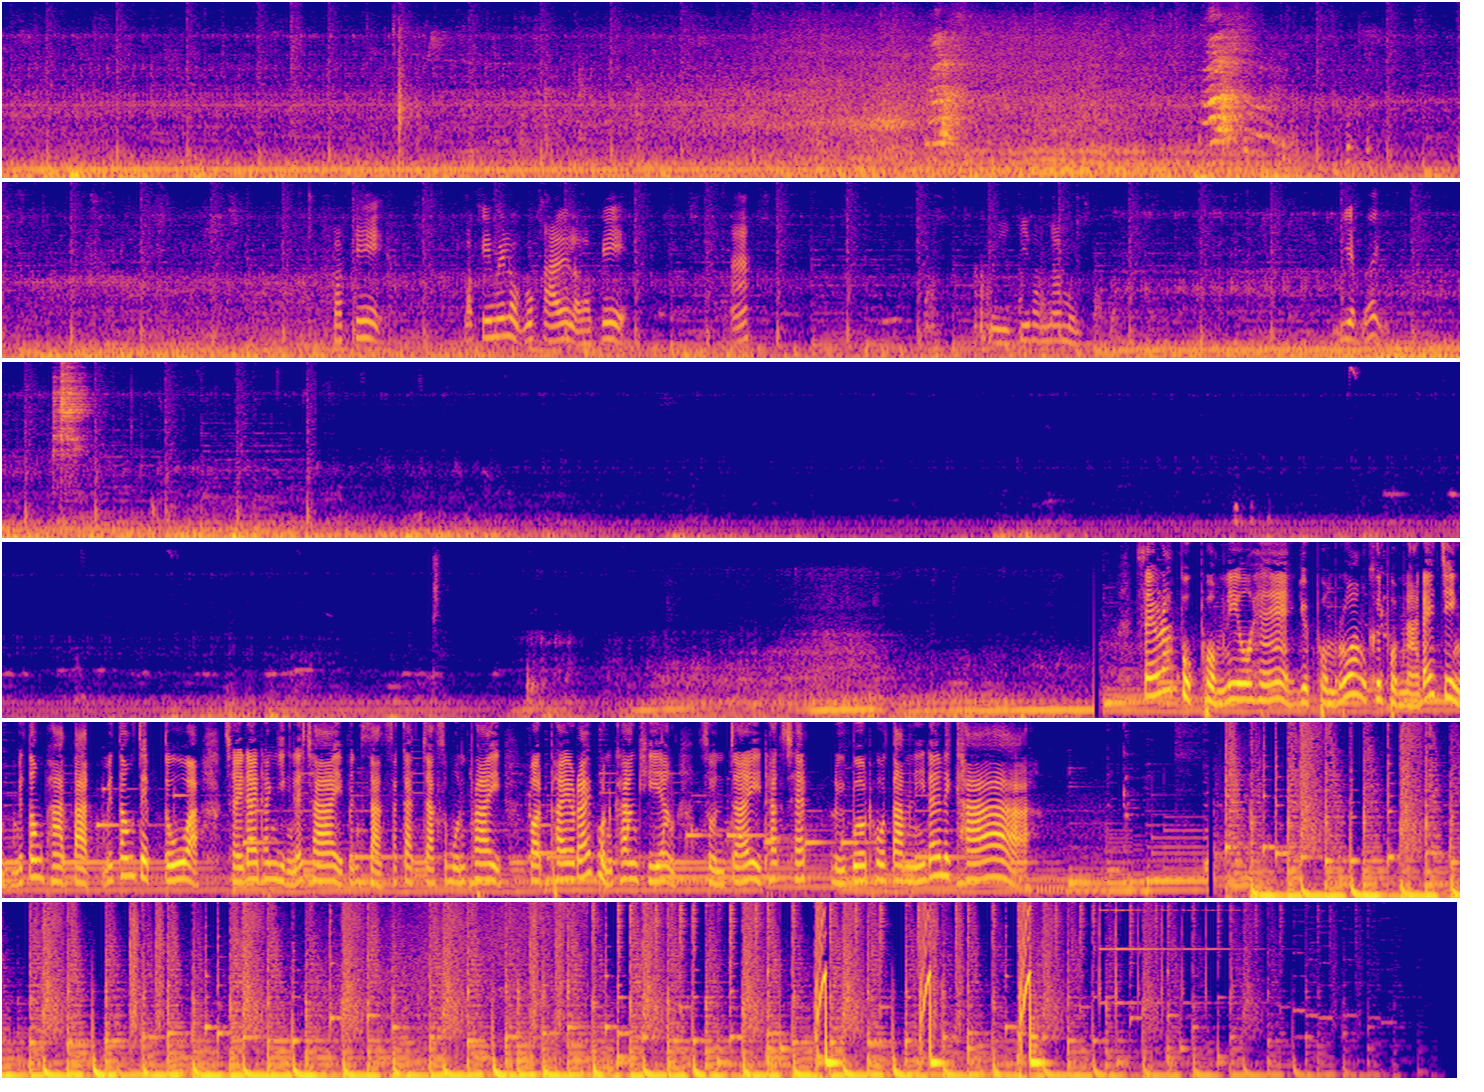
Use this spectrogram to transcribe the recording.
ล็อกกี้ ล็อกกี้ไม่หลบลูกค้าเลยเหรอล็อกกี้ฮะดูกี้ทำหน้าเหมือน เหยียบเลย เซรั่มปลุกผมนิโอแฮหยุดผมร่วงคืนผมหนาได้จริง ไม่ต้องผ่าตัด ไม่ต้องเจ็บตัว ใช้ได้ทั้งหญิงและชาย เป็นสารสกัดจากสมุนไพร ปลอดภัยไร้ผลข้างเคียง สนใจทักแชทหรือเบอร์โทรตามนี้ได้เลยค่ะ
